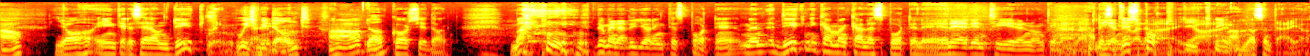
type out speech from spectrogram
Ja. Jag är intresserad av dykning. Which we don't. Ja. Ja. Of course you don't. Du menar, du gör inte sport? Nej. Men dykning kan man kalla sport eller, eller äventyr eller någonting annat. det heter ju Liksom, sportdykning, ja, va? Något sånt där, ja.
